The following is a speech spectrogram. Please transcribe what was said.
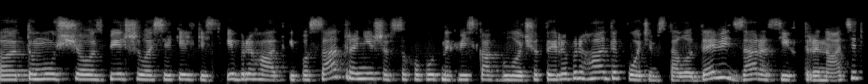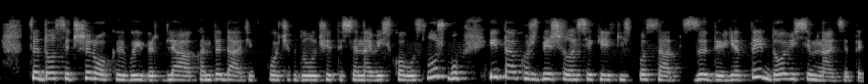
е, тому що збільшилася кількість і бригад, і посад. Раніше в сухопутних військах було 4 бригади, потім стало 9, зараз їх 13. Це досить широкий вибір для кандидатів, хочуть долучитися на військову службу. І також збільшилася кількість посад з 9 до 18.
